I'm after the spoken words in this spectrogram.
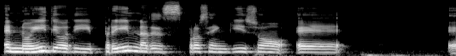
εννοείται ότι πριν να τις προσεγγίσω, ε, ε,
